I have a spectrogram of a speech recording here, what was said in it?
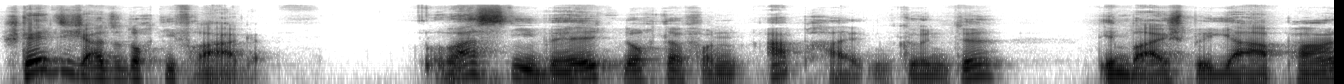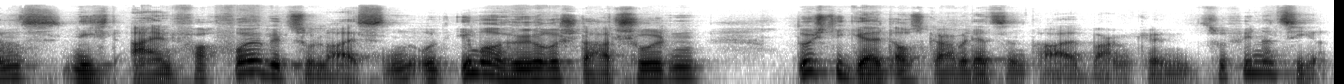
Stellt sich also doch die Frage, was die Welt noch davon abhalten könnte, dem Beispiel Japans nicht einfach Folge zu leisten und immer höhere Staatsschulden durch die Geldausgabe der Zentralbanken zu finanzieren.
